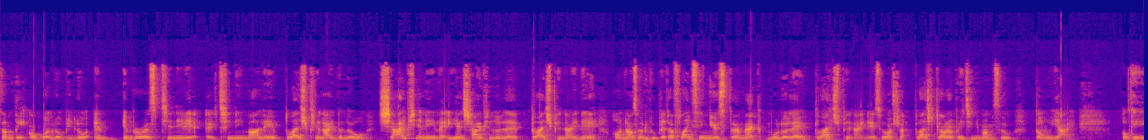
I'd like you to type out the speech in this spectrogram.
something awkward လုပ်ပြီးလို့ embarrass ဖြစ်နေတဲ့အချိန်လေးမှာလည်း blush ဖြစ်နိုင်တယ်လို့ shy ဖြစ်နေလဲအရင် shy ဖြစ်လို့လည်း blush ဖြစ်နိုင်တယ်ဟောနောက်ဆုံးတစ်ခု butterflies in your stomach မို့လို့လည်း blush ဖြစ်နိုင်တယ်ဆိုတော့ blush ကတော့ဘယ်အချိန်လေးမှမဆိုတောင်းလို့ရတယ် Okay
